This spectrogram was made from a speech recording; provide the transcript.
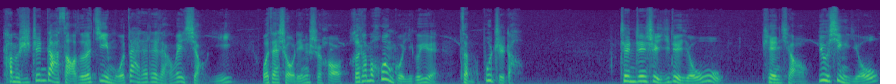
他们是甄大嫂子的继母带来的两位小姨，我在守灵时候和他们混过一个月，怎么不知道？真真是一对尤物，偏巧又姓尤。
